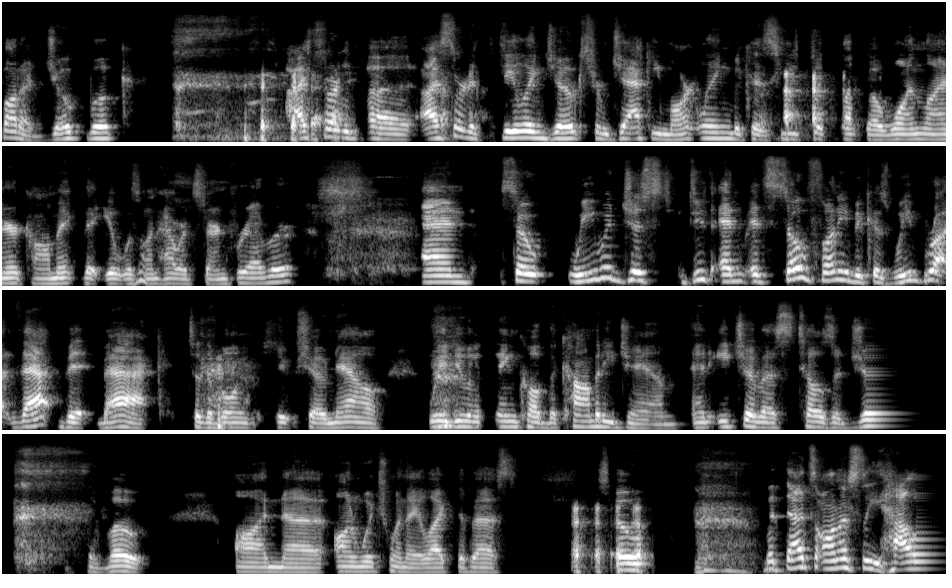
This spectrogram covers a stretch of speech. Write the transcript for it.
bought a joke book. I started uh, I started stealing jokes from Jackie Martling because he took like a one liner comic that it was on Howard Stern forever, and so we would just do. And it's so funny because we've brought that bit back to the Bowling Soup show now. We do a thing called the Comedy Jam, and each of us tells a joke to vote on uh, on which one they like the best. So, but that's honestly how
